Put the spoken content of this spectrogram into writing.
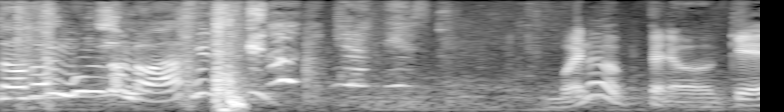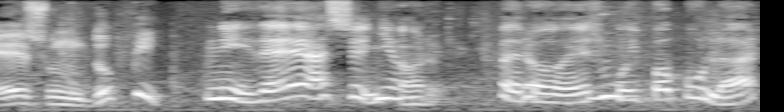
todo el mundo lo hace. Gracias. Bueno, pero ¿qué es un dupi? Ni idea, señor, pero es muy popular.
